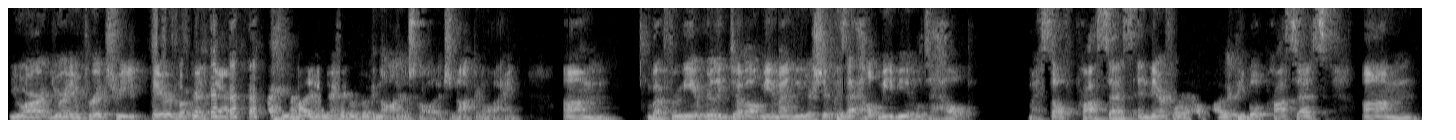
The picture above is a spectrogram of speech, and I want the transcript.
you are. You're in for a treat. Favorite book right there. I think that might have been my favorite book in the honors college. Not gonna lie. Um, but for me, it really developed me in my leadership because it helped me to be able to help myself process and therefore to help other people process, um,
